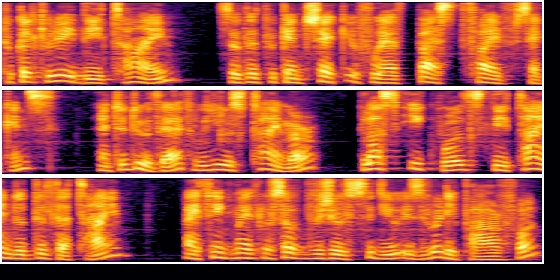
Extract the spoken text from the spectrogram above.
to calculate the time so that we can check if we have passed 5 seconds. And to do that, we use timer plus equals the time to delta time. I think Microsoft Visual Studio is really powerful.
